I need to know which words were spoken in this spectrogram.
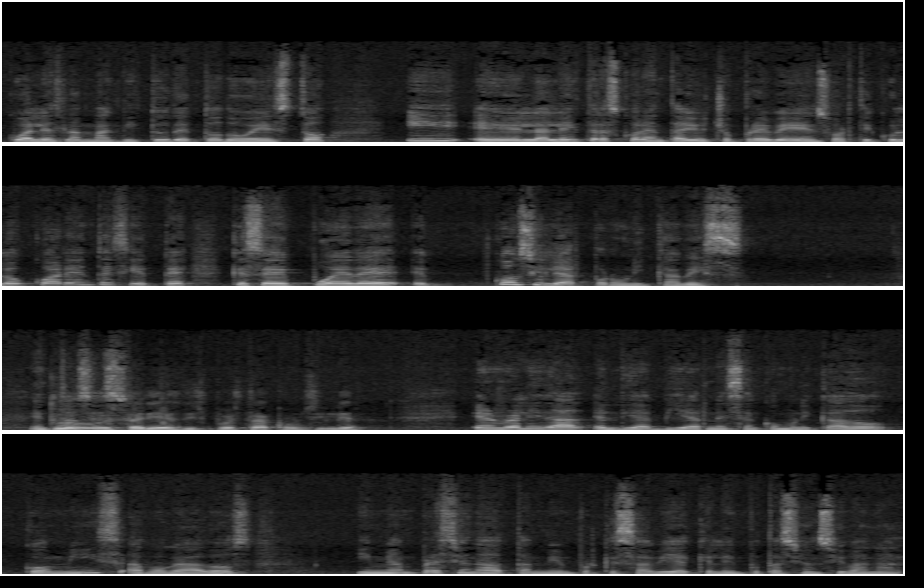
cuál es la magnitud de todo esto y eh, la ley 348 prevé en su artículo 47 que se puede eh, conciliar por única vez. ¿Tú estarías dispuesta a conciliar? En realidad, el día viernes se han comunicado con mis abogados y me han presionado también porque sabía que la imputación se, iban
